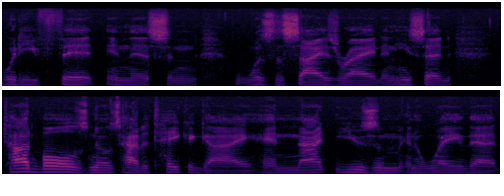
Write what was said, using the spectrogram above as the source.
would he fit in this, and was the size right? And he said Todd Bowles knows how to take a guy and not use him in a way that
